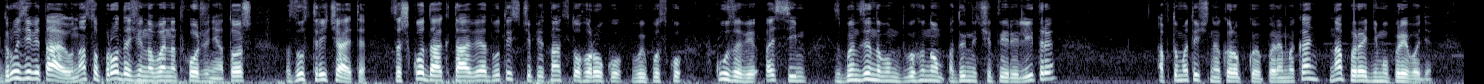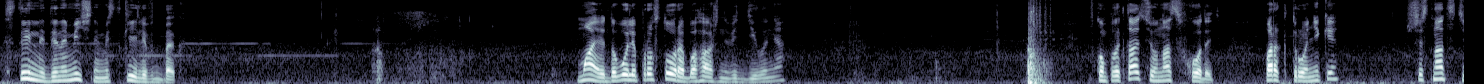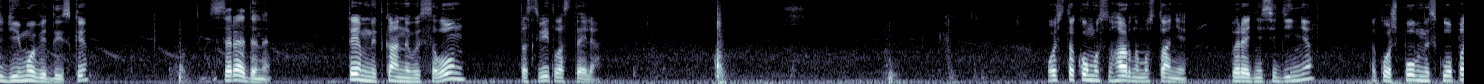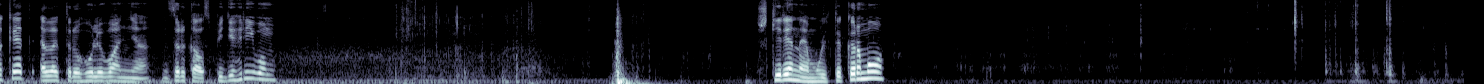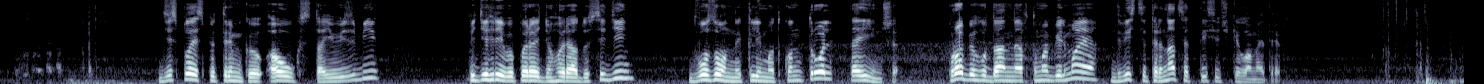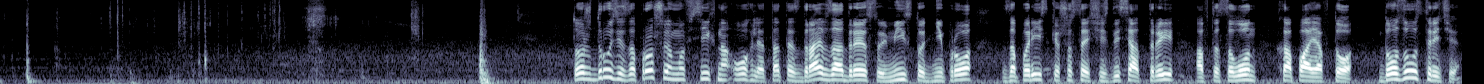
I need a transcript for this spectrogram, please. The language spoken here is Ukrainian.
Друзі, вітаю! У нас у продажі нове надходження. Тож зустрічайте. Це шкода Октавія 2015 року випуску в кузові А7 з бензиновим двигуном 1,4 літри, автоматичною коробкою перемикань на передньому приводі. Стильний, динамічний місткий ліфтбек. Має доволі просторе багажне відділення. В комплектацію у нас входить парктроніки, 16-дюймові диски, зсередини темний тканевий салон та світла стеля. Ось в такому гарному стані переднє сидіння. Також повний склопакет, електрорегулювання дзеркал з підігрівом. Шкіряне мультикермо. Дисплей з підтримкою AUX та USB, підігріви переднього ряду сидінь, двозонний клімат-контроль та інше. Пробігу даний автомобіль має 213 тисяч кілометрів. Тож, друзі, запрошуємо всіх на огляд та тест-драйв за адресою місто Дніпро, Запорізьке шосе 63, автосалон Хапай Авто. До зустрічі!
